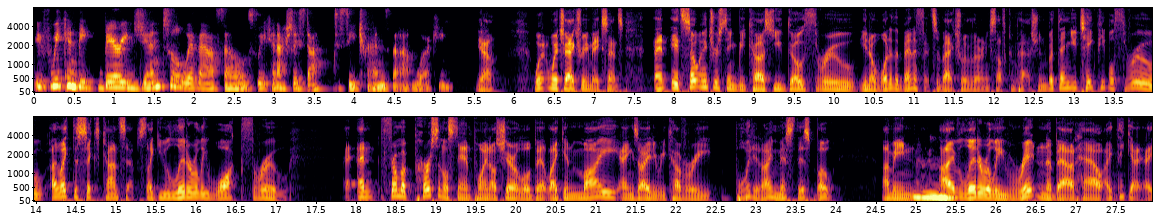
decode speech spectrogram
if we can be very gentle with ourselves we can actually start to see trends that aren't working. Yeah which actually makes sense. And it's so interesting because you go through, you know, what are the benefits of actually learning self-compassion, but then you take people through, I like the six concepts, like you literally walk through. And from a personal standpoint, I'll share a little bit, like in my anxiety recovery, boy, did I miss this boat. I mean, mm -hmm. I've literally written about how I think I, I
